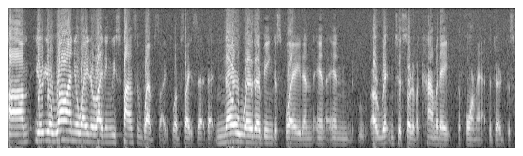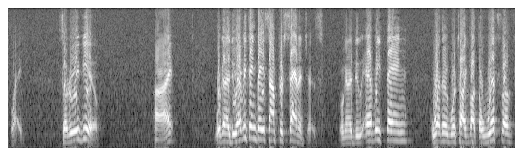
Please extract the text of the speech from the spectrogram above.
um, you're, you're well on your way to writing responsive websites, websites that, that know where they're being displayed and, and, and are written to sort of accommodate the format that they're displayed. So to review, all right, we're going to do everything based on percentages. We're going to do everything, whether we're talking about the width of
